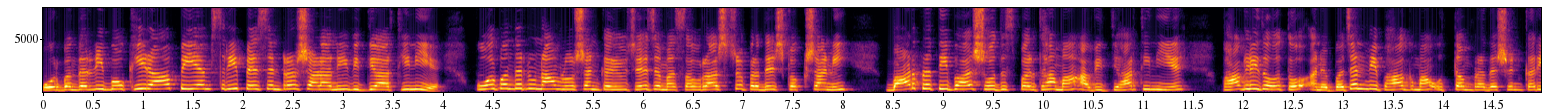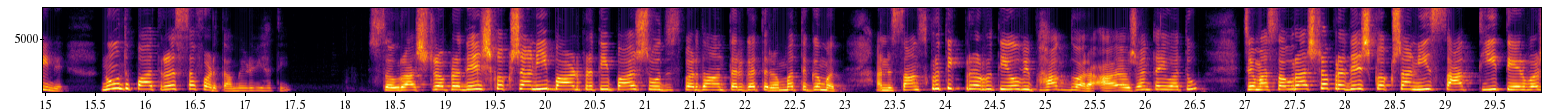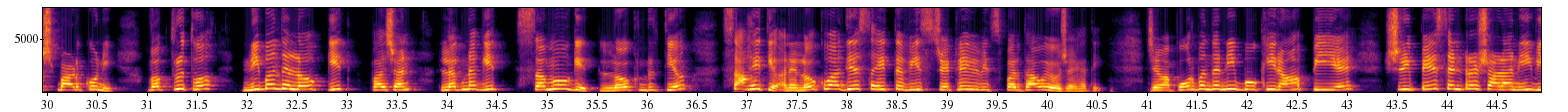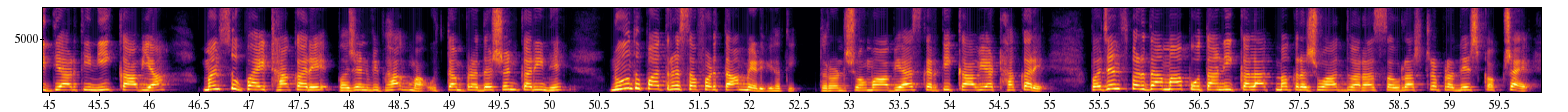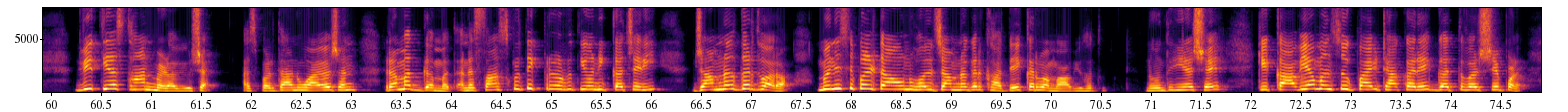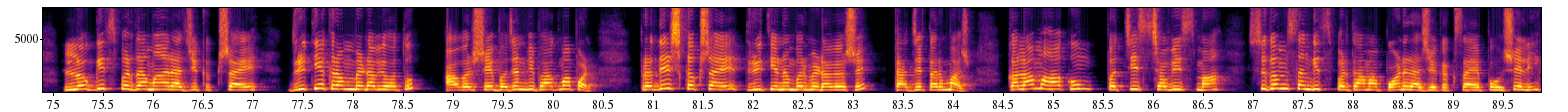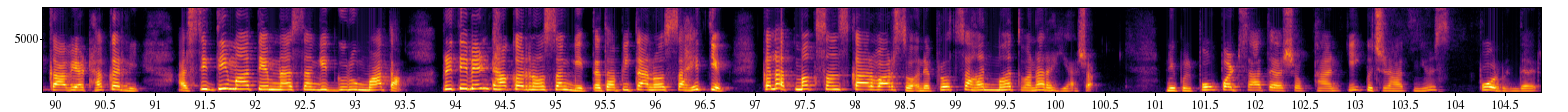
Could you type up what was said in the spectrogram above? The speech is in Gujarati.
પોરબંદરની બોખીરા પીએમ શ્રી પેસેન્ટર શાળાની વિદ્યાર્થીનીએ પોરબંદરનું નામ રોશન કર્યું છે, જેમાં સૌરાષ્ટ્ર પ્રદેશ કક્ષાની બાળ પ્રતિભા શોધ સ્પર્ધામાં આ વિદ્યાર્થીનીએ ભાગ લીધો હતો અને ભજન વિભાગમાં ઉત્તમ પ્રદર્શન કરીને નોંધપાત્ર સફળતા મેળવી હતી. સૌરાષ્ટ્ર પ્રદેશ કક્ષાની બાળ પ્રતિભા શોધ સ્પર્ધા અંતર્ગત રમત ગમત અને સાંસ્કૃતિક પ્રવૃત્તિઓ વિભાગ દ્વારા આયોજન થયું હતું, જેમાં સૌરાષ્ટ્ર પ્રદેશ કક્ષાની સાતથી તેર વર્ષ બાળકોની વક્તૃત્વ, નિબંધ, લોકગીત ભજન, લગ્ન ગીત, સમૂહ ગીત લોકનૃત્ય સાહિત્ય અને લોકવાદ્ય સહિત વીસ જેટલી વિવિધ સ્પર્ધાઓ યોજાઈ હતી. જેમાં પોરબંદરની Bokhira P A Shri pay centre શાળાની વિદ્યાર્થીની કાવ્યા, મનસુખભાઈ ઠાકરે ભજન વિભાગમાં ઉત્તમ પ્રદર્શન કરીને નોંધપાત્ર સફળતા મેળવી હતી. ધોરણ છ માં અભ્યાસ કરતી કાવ્યા ઠાકરે ભજન સ્પર્ધામાં પોતાની કલાત્મક રજૂઆત દ્વારા સૌરાષ્ટ્ર પ્રદેશ કક્ષાએ દ્વિતીય સ્થાન મેળવ્યું છે. આ સ્પર્ધાનું આયોજન રમતગમત અને સાંસ્કૃતિક પ્રવૃત્તિઓની કચેરી જામનગર દ્વારા મ્યુનિસિપલ ટાઉન હોલ જામનગર ખાતે કરવામાં આવ્યું હતું. નોંધનીય છે કે કાવ્યા મનસુખભાઈ ઠાકરે ગત વર્ષે પણ લોકગીત સ્પર્ધામાં રાજ્ય કક્ષાએ દ્વિતીય ક્રમ મેળવ્યો હતો. આ વર્ષે ભજન વિભાગમાં પણ પ્રદેશ કક્ષાએ દ્વિતીય નંબર મેળવ્યો છે. તાજેતરમાં જ કલા મહાકુંભ પચીસ છવ્વીસમાં સુગમ સંગીત સ્પર્ધામાં પણ રાજ્ય કક્ષાએ પહોંચેલી કાવ્યા ઠાકરની. આ સિદ્ધિમાં તેમના સંગીત ગુરુ માતા પ્રીતિબેન ઠાકરનો સંગીત તથા પિતાનો સાહિત્યિક, કલાત્મક સંસ્કાર વારસો અને પ્રોત્સાહન મહત્વના રહ્યા છે. નિપુલ પોપટ સાથે અશોક થાનકી, ગુજરાત ન્યૂઝ, પોરબંદર.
